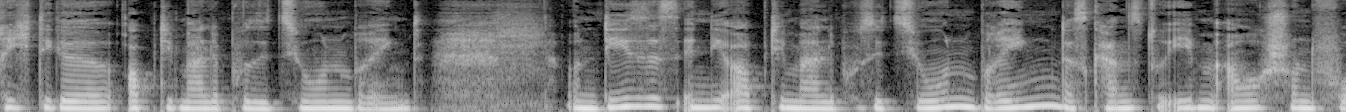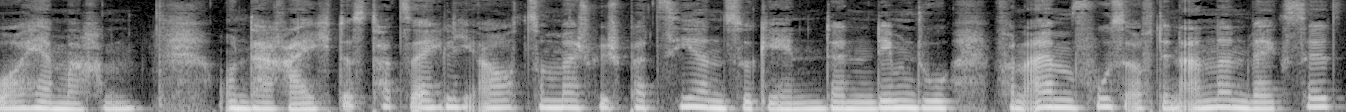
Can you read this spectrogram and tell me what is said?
richtige, optimale Position bringt. Und dieses in die optimale Position bringen, das kannst du eben auch schon vorher machen. Und da reicht es tatsächlich auch zum Beispiel spazieren zu gehen, denn indem du von einem Fuß auf den anderen wechselst,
